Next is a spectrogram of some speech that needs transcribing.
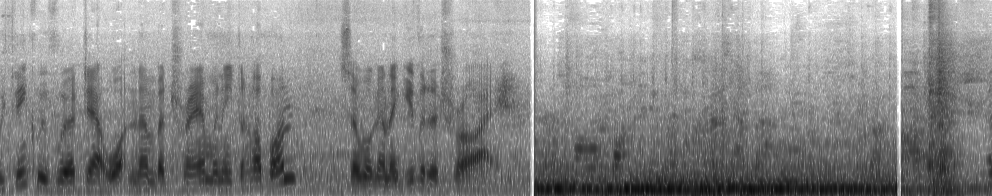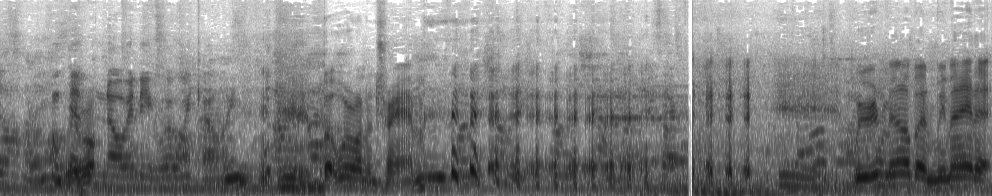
We think we've worked out what number tram we need to hop on, so we're going to give it a try. We're have no idea where we're going. But we're on a tram. we're in Melbourne, we made it.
